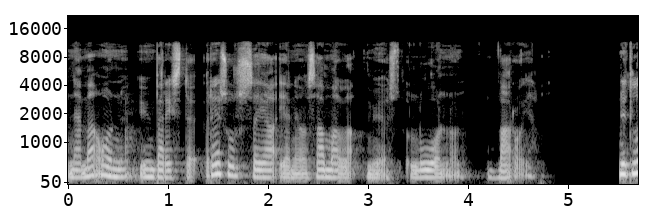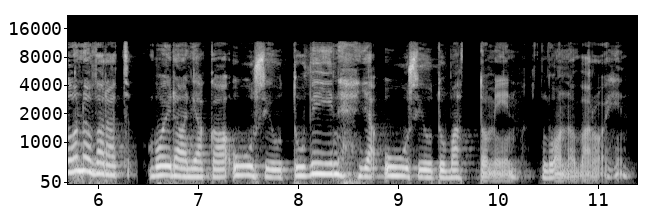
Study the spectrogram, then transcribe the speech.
nämä on ympäristöresursseja ja ne on samalla myös luonnonvaroja. Nyt luonnonvarat voidaan jakaa uusiutuviin ja uusiutumattomiin luonnonvaroihin.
